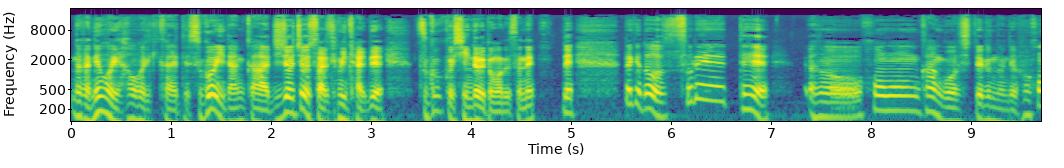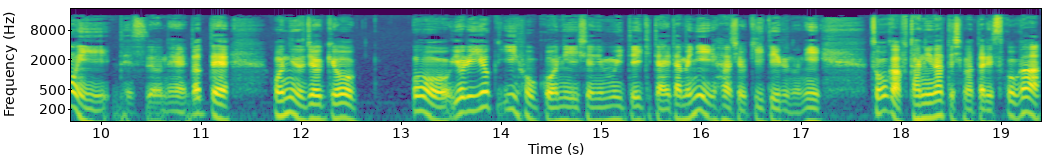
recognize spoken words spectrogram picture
なんか根掘り葉掘り聞かれて、すごいなんか事情聴取されてみたいで、すごくしんどいと思うんですよね。で、だけど、それって、あの、訪問看護をしてるので不本意ですよね。だって、本人の状況ををよりよくいい方向に一緒に向いていきたいために話を聞いているのに、そこが負担になってしまったり、そこが、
